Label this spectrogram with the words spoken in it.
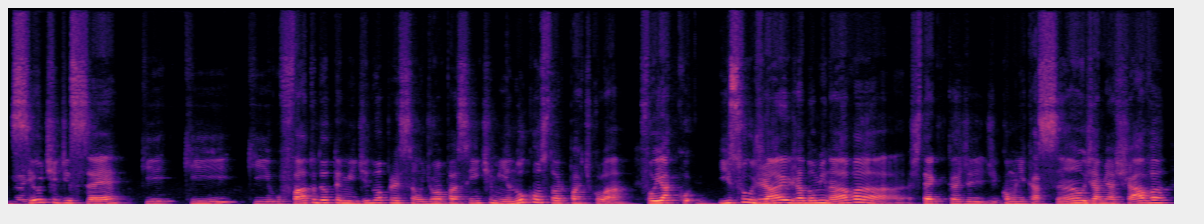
se eu te disser que, que, que o fato de eu ter medido a pressão de uma paciente minha no consultório particular foi a, isso já eu já dominava as técnicas de, de comunicação, já me achava,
